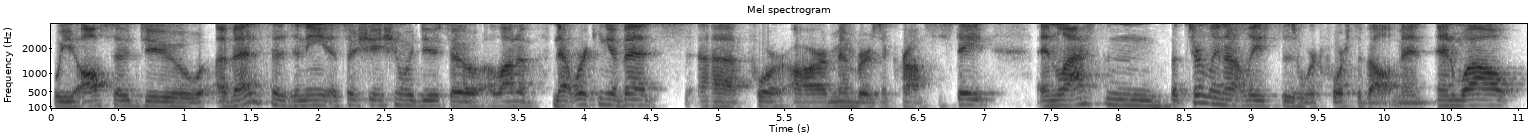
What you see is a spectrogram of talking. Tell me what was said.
We also do events as any association would do, so a lot of networking events uh, for our members across the state. And last, and, but certainly not least, is workforce development. And while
